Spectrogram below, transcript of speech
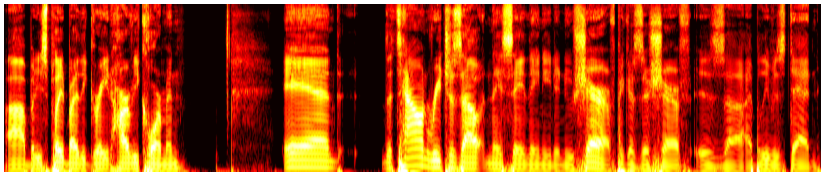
Uh, but he's played by the great Harvey Korman. And the town reaches out and they say they need a new sheriff because their sheriff is, uh, I believe, is dead.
